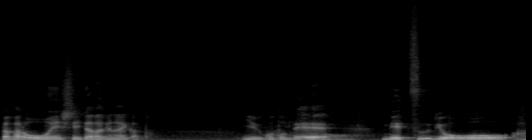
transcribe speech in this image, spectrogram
だから応援していただけないかということなでる熱量を圧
